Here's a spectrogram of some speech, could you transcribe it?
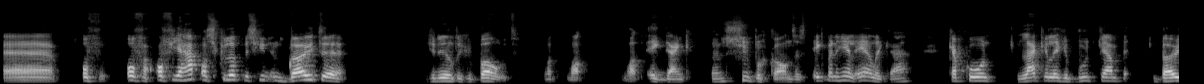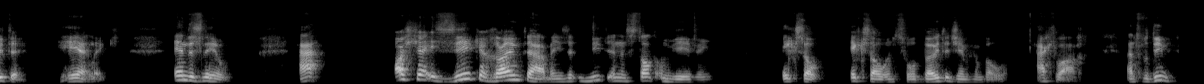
Uh, of, of, of je hebt als club misschien een buitengedeelte gebouwd. Wat, wat, wat ik denk een super kans is. Ik ben heel eerlijk, hè. Ik heb gewoon lekker liggen bootcampen buiten. Heerlijk. In de sneeuw. Hè? Als jij zeker ruimte hebt en je zit niet in een stadomgeving, ik zou ik zou een soort buitengym gaan bouwen. Echt waar. En het verdien,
